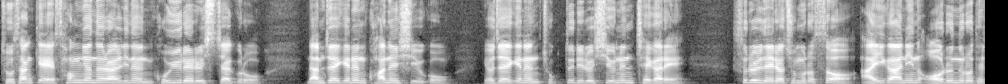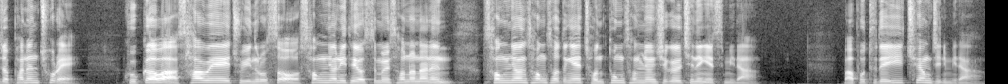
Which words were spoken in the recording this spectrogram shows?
조상께 성년을 알리는 고유례를 시작으로 남자에게는 관을 씌우고 여자에게는 족두리를 씌우는 제가래, 술을 내려줌으로써 아이가 아닌 어른으로 대접하는 초래, 국가와 사회의 주인으로서 성년이 되었음을 선언하는 성년 성서 등의 전통 성년식을 진행했습니다. 마포투데이 최영진입니다.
